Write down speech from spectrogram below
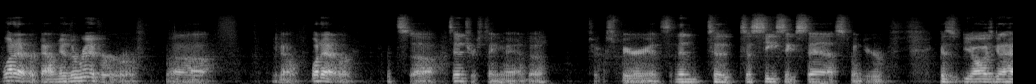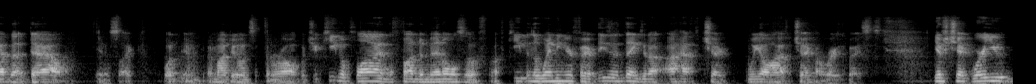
whatever down near the river or uh, you know whatever. It's uh, it's interesting, man, to to experience and then to to see success when you're because you're always gonna have that doubt. You know, it's like what am, am I doing something wrong? But you keep applying the fundamentals of, of keeping the wind in your favor. These are the things that I, I have to check. We all have to check on a regular basis. You have to check where you.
